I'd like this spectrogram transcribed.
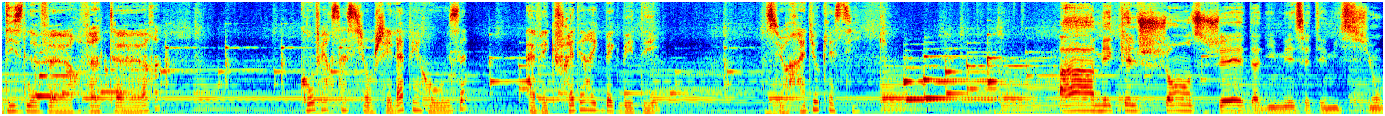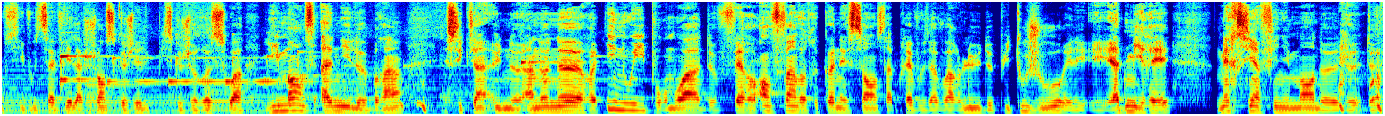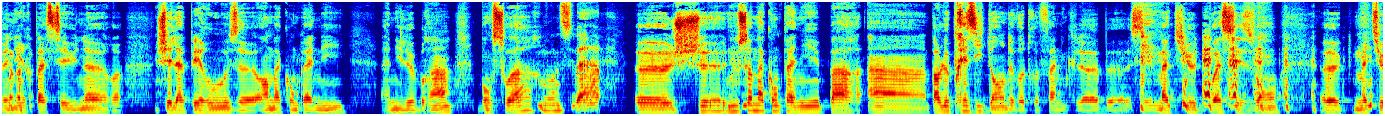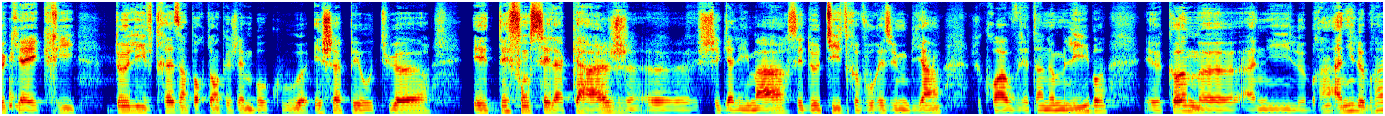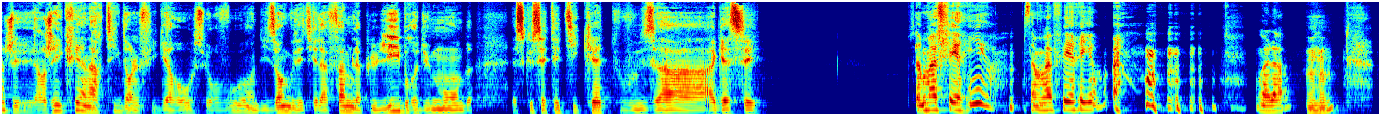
19h, 20h, conversation chez La Pérouse avec Frédéric Becbédé sur Radio Classique. Ah, mais quelle chance j'ai d'animer cette émission. Si vous saviez la chance que j'ai, puisque je reçois l'immense Annie Lebrun, c'est un, un, honneur inouï pour moi de faire enfin votre connaissance après vous avoir lu depuis toujours et, et admiré. Merci infiniment de, de, de venir passer une heure chez La Pérouse en ma compagnie. Annie Lebrun, bonsoir. Bonsoir. Euh, je, nous sommes accompagnés par un, par le président de votre fan club, euh, c'est Mathieu de Boissaison. Euh, Mathieu qui a écrit deux livres très importants que j'aime beaucoup, Échapper aux tueurs et Défoncer la cage euh, chez Gallimard. Ces deux titres vous résument bien, je crois. Vous êtes un homme libre, et comme euh, Annie Lebrun. Annie Lebrun, j'ai écrit un article dans le Figaro sur vous en disant que vous étiez la femme la plus libre du monde. Est-ce que cette étiquette vous a agacé ça m'a fait rire, ça m'a fait rire. voilà. Mmh.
